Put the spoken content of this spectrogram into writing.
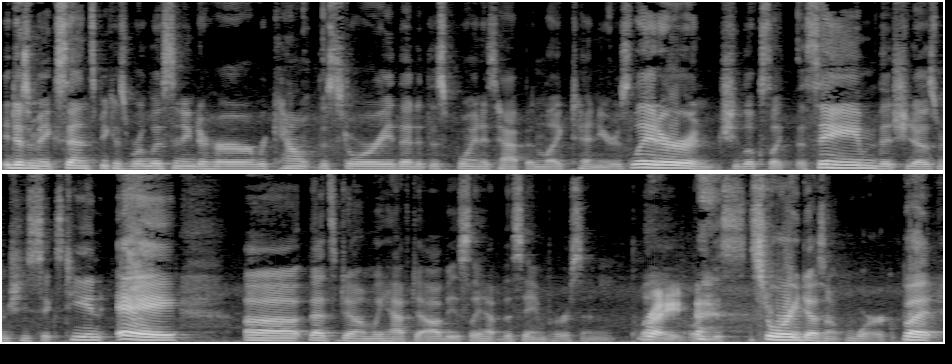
it doesn't make sense because we're listening to her recount the story that at this point has happened like ten years later, and she looks like the same that she does when she's sixteen. A, uh, that's dumb. We have to obviously have the same person, playing, Right. Or this story doesn't work. But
